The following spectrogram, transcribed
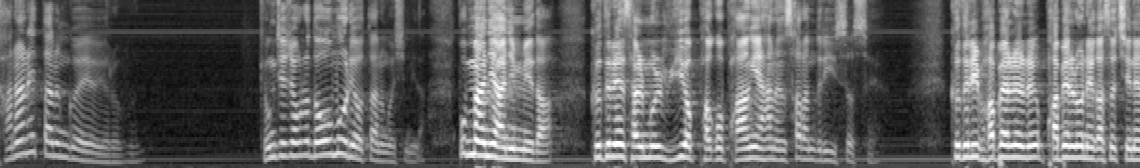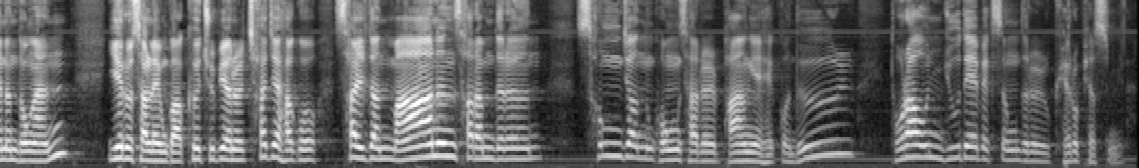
가난했다는 거예요, 여러분. 경제적으로 너무 어려웠다는 것입니다. 뿐만이 아닙니다. 그들의 삶을 위협하고 방해하는 사람들이 있었어요. 그들이 바벨론에, 가서 지내는 동안 예루살렘과 그 주변을 차지하고 살던 많은 사람들은 성전 공사를 방해했고 늘 돌아온 유대 백성들을 괴롭혔습니다.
